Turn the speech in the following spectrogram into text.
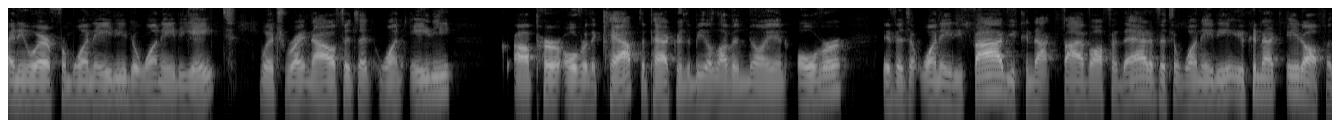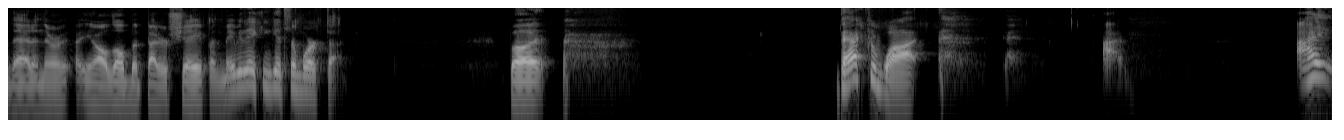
anywhere from 180 to 188, which right now, if it's at 180, uh, per over the cap. The Packers would be 11 million over. If it's at 185, you can knock five off of that. If it's at 188, you can knock eight off of that, and they're you know a little bit better shape, and maybe they can get some work done. But back to Watt, I, I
